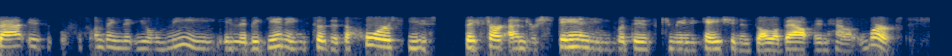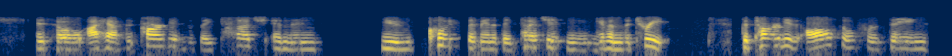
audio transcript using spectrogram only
that is something that you'll need in the beginning so that the horse you they start understanding what this communication is all about and how it works. And so I have the target that they touch and then you click the minute they touch it and give them the treat. The target also for things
